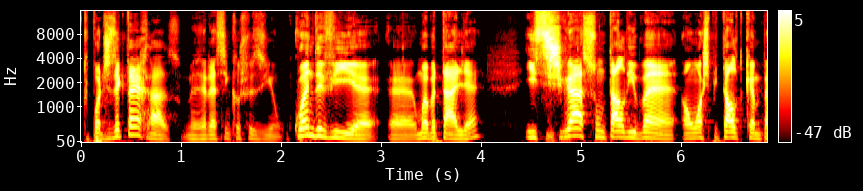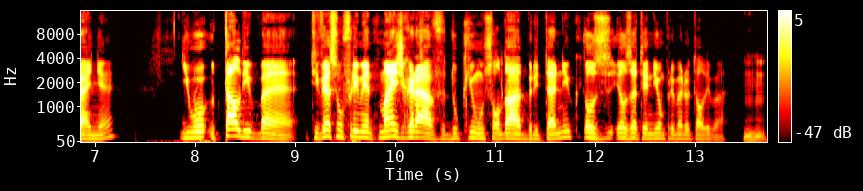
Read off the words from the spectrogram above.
tu podes dizer que está errado, mas era assim que eles faziam. Quando havia ah, uma batalha e se chegasse um talibã a um hospital de campanha e o, o talibã tivesse um ferimento mais grave do que um soldado britânico, eles, eles atendiam primeiro o talibã. Uhum.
